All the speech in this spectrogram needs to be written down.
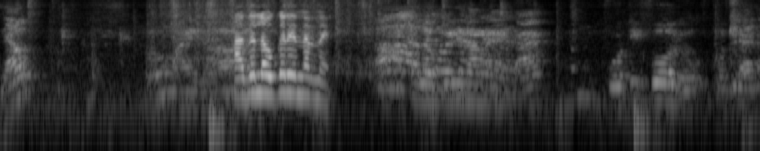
नाव? ओ माय गॉड आज लवकर येणार नाही. आता लवकर येणार नाही. काय? फोर्टी फोर कोणती आहे ना?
